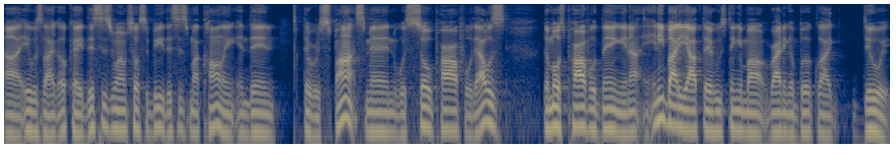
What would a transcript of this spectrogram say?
uh, it was like, okay, this is where I'm supposed to be. This is my calling. And then the response, man, was so powerful. That was the most powerful thing. And I, anybody out there who's thinking about writing a book, like, do it.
